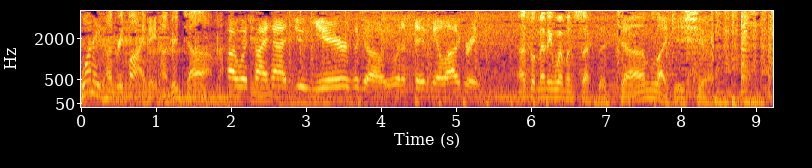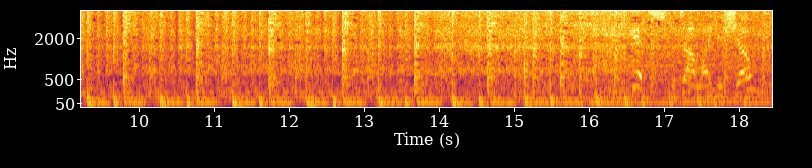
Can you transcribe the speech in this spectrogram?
1-800-5800-TOM. I wish I had you years ago. You would have saved me a lot of grief. That's what many women say. The Tom Leykis Show. It's the Tom Leykis Show.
